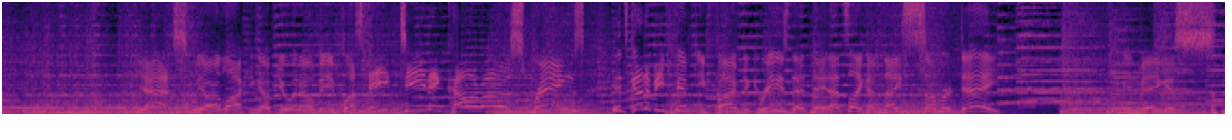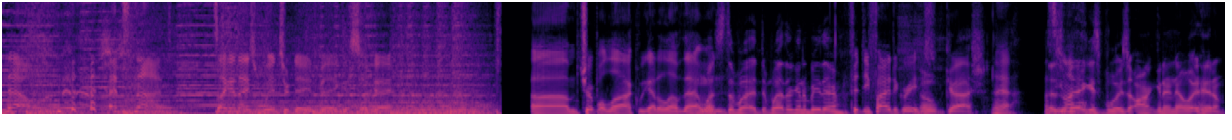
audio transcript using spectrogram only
it. Yes, we are locking up UNLV plus 18 in Colorado Springs. It's going to be 55 degrees that day. That's like a nice summer day in Vegas. No, it's not. It's like a nice winter day in Vegas, okay? Um, triple lock. We got to love that What's one. the, we- the weather going to be there? 55 degrees. Oh gosh, yeah. Those Vegas boys aren't going to know what hit them.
